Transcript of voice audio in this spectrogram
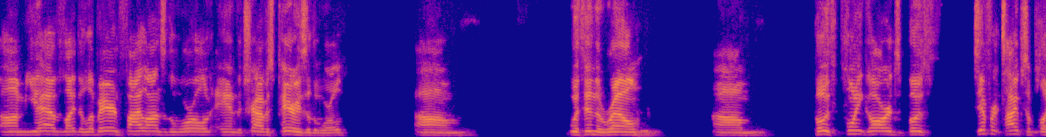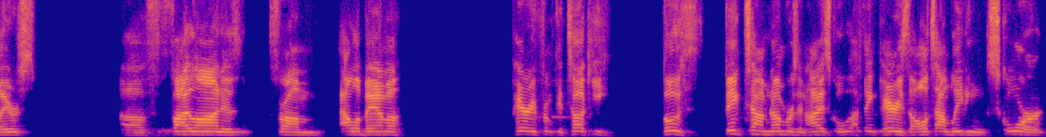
Um, you have like the Labaron Philons of the world and the Travis Perrys of the world um, within the realm. Um, both point guards, both different types of players. Uh, Philon is from Alabama, Perry from Kentucky, both big time numbers in high school. I think Perry's the all time leading scorer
